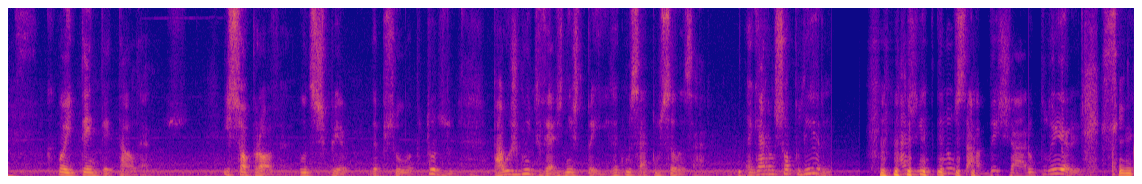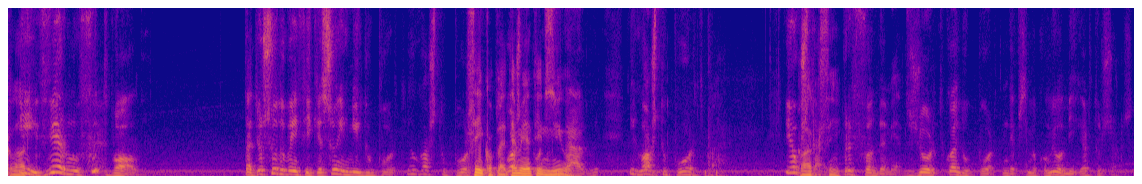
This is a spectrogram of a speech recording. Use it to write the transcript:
com 80 e tal anos e só prova o desespero da pessoa, por todos pá, os muito velhos neste país, a começar pelo Salazar, agarram só poder. Há gente que não sabe deixar o poder Sim, claro. e ver no futebol. Portanto, eu sou do Benfica, sou inimigo do Porto. Eu gosto do Porto. Sim, completamente inimigo. cidade E gosto do Porto, pá. Eu Claro sim. profundamente, juro-te, quando o Porto, ainda por cima com o meu amigo Artur Jorge,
